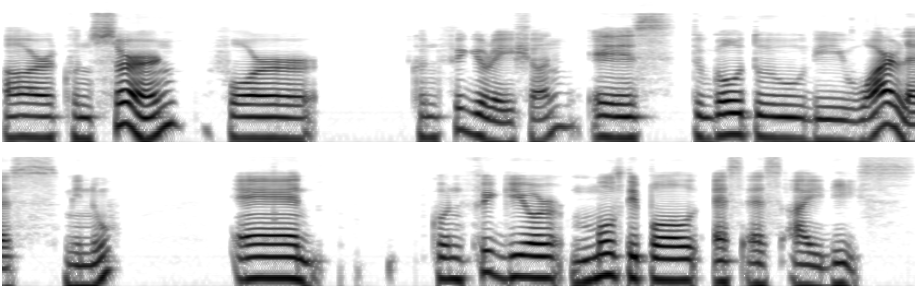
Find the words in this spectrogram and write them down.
are concerned for configuration is to go to the wireless menu and configure multiple SSIDs.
